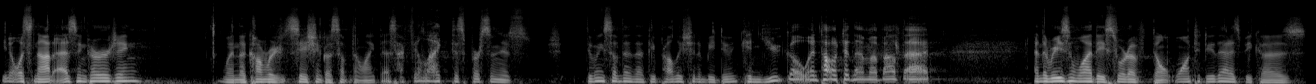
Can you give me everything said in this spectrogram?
You know what's not as encouraging? When the conversation goes something like this I feel like this person is doing something that they probably shouldn't be doing. Can you go and talk to them about that? And the reason why they sort of don't want to do that is because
